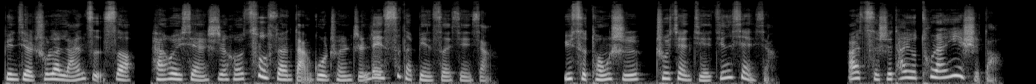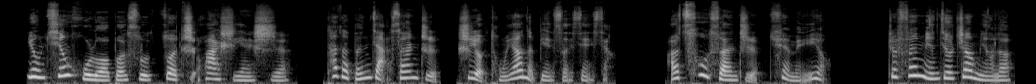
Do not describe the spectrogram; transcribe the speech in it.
并且除了蓝紫色，还会显示和醋酸胆固醇酯类似的变色现象。与此同时，出现结晶现象。而此时，他又突然意识到，用青胡萝卜素做酯化实验时，它的苯甲酸酯是有同样的变色现象，而醋酸酯却没有。这分明就证明了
